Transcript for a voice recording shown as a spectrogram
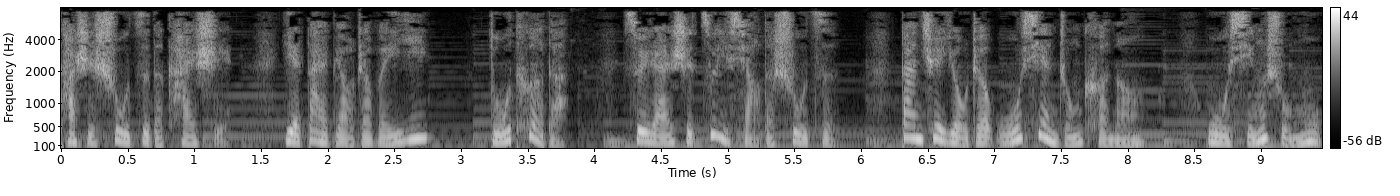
它是数字的开始，也代表着唯一、独特的。虽然是最小的数字，但却有着无限种可能。五行属木，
